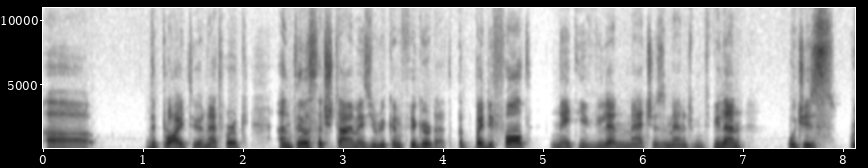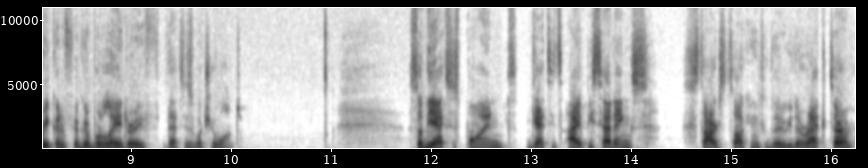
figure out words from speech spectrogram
uh, deploy it to your network until such time as you reconfigure that. But by default, native VLAN matches management VLAN, which is reconfigurable later if that is what you want. So the access point gets its IP settings, starts talking to the redirector,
